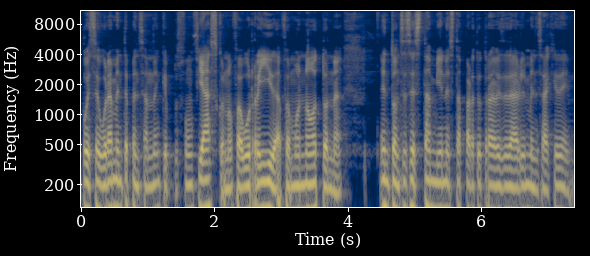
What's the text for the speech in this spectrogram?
pues seguramente pensando en que pues, fue un fiasco, ¿no? Fue aburrida, fue monótona, entonces es también esta parte otra vez de dar el mensaje de,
